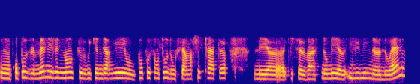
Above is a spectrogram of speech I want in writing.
on propose le même événement que le week-end dernier au Campo Santo, donc c'est un marché de créateurs mais euh, qui se, va se nommer euh, Illumine Noël.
